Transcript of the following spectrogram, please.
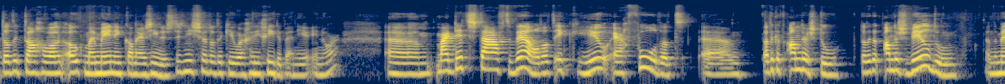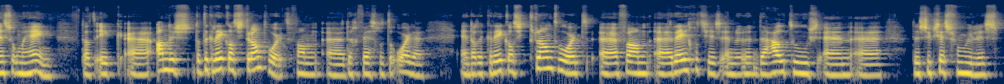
dat ik dan gewoon ook mijn mening kan herzien. Dus het is niet zo dat ik heel erg rigide ben hierin hoor. Um, maar dit staaft wel dat ik heel erg voel dat Ehm, dat ik het anders doe. Dat ik het anders wil doen dan de mensen om me heen. Dat ik, uh, anders, dat ik recalcitrant word van uh, de gevestigde orde. En dat ik recalcitrant word uh, van regeltjes en de how-to's en de succesformules.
